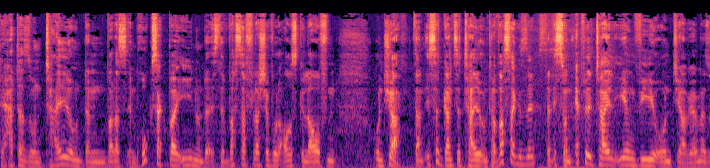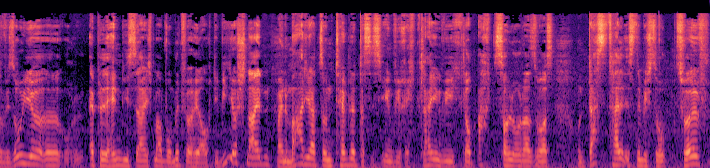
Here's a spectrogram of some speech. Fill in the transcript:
der hat da so ein Teil und dann war das im Rucksack bei ihm und da ist eine Wasserflasche wohl ausgelaufen. Und ja, dann ist das ganze Teil unter Wasser gesetzt. Das ist so ein Apple-Teil irgendwie. Und ja, wir haben ja sowieso hier äh, Apple-Handys, sag ich mal, womit wir hier auch die Videos schneiden. Meine Madi hat so ein Tablet, das ist irgendwie recht klein, irgendwie, ich glaube 8 Zoll oder sowas. Und das Teil ist nämlich so 12,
